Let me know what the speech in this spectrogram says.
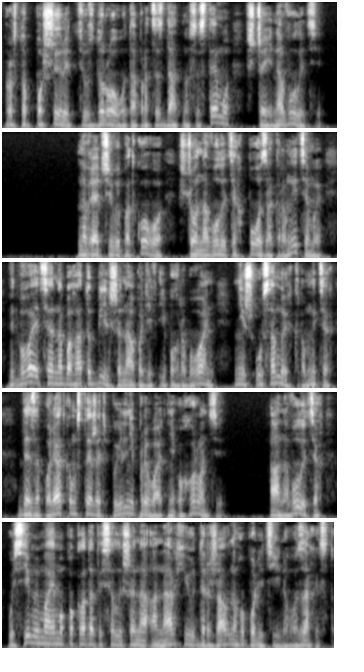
просто поширить цю здорову та працездатну систему ще й на вулиці. Навряд чи випадково, що на вулицях поза крамницями відбувається набагато більше нападів і пограбувань, ніж у самих крамницях, де за порядком стежать пильні приватні охоронці. А на вулицях усі ми маємо покладатися лише на анархію державного поліційного захисту.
